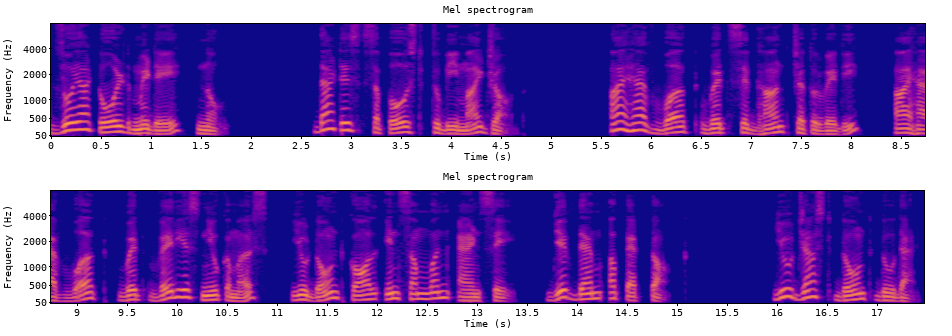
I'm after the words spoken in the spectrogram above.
Zoya told Mid-Day, no. That is supposed to be my job. I have worked with Siddhant Chaturvedi. I have worked with various newcomers. You don't call in someone and say, give them a pep talk. You just don't do that.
